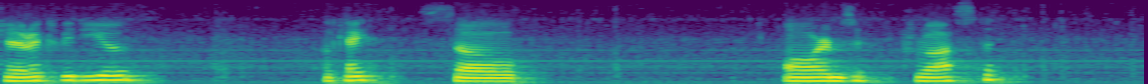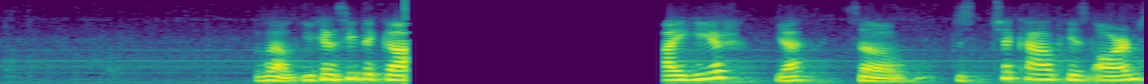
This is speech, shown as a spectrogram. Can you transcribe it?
share it with you. Okay, so arms crossed. Well, you can see the guy here, yeah. So just check out his arms.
